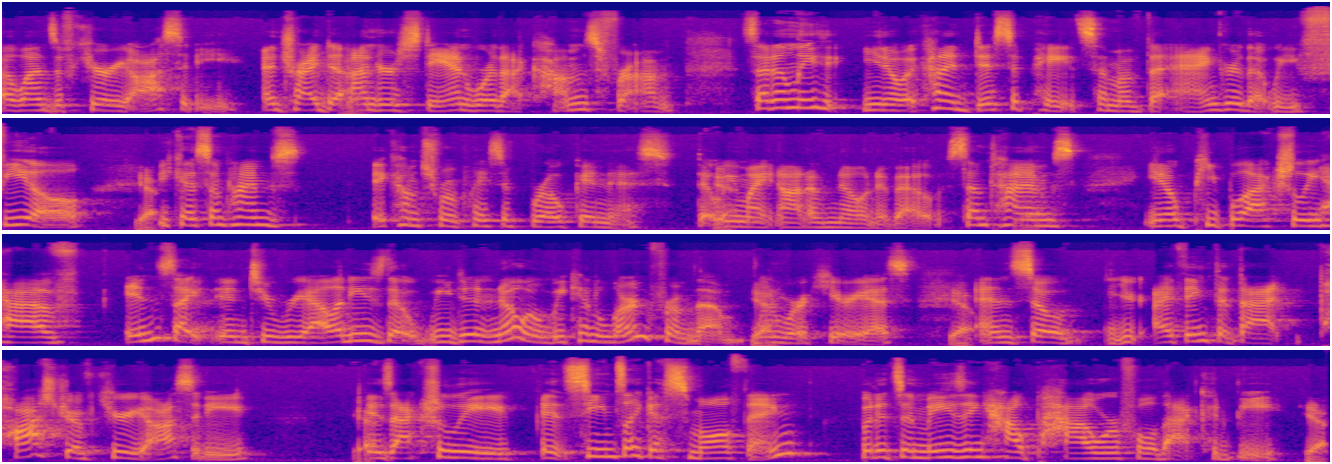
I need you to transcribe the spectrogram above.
a lens of curiosity and tried to understand where that comes from, suddenly, you know, it kind of dissipates some of the anger that we feel Yeah. because sometimes it comes from a place of brokenness that we might not have known about. Sometimes, you know, people actually have insight into realities that we didn't know and we can learn from them Yeah. when we're curious. Yeah. And so you, I think that that posture of curiosity Yeah. is actually, it seems like a small thing, but it's amazing how powerful that could be Yeah.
